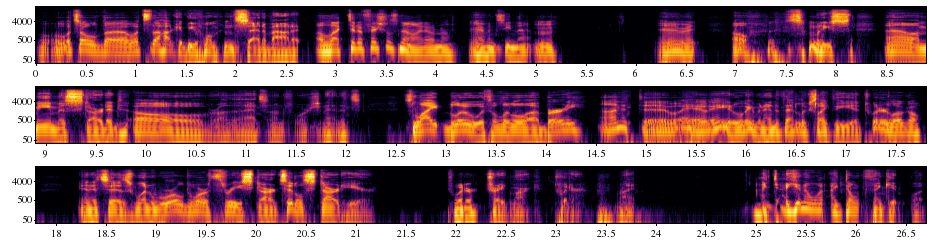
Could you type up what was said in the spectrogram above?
what's old? Uh, what's the Huckabee woman said about it? Elected officials? No, I don't know. I haven't seen that. All right. Oh, somebody's. Oh, a meme has started. Oh, brother, that's unfortunate. It's it's light blue with a little uh, birdie on it. Uh, wait, wait, wait a minute. That looks like the uh, Twitter logo, and it says, "When World War III starts, it'll start here." Twitter. trademark Twitter, right? I, I- you know what? I don't think it would.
